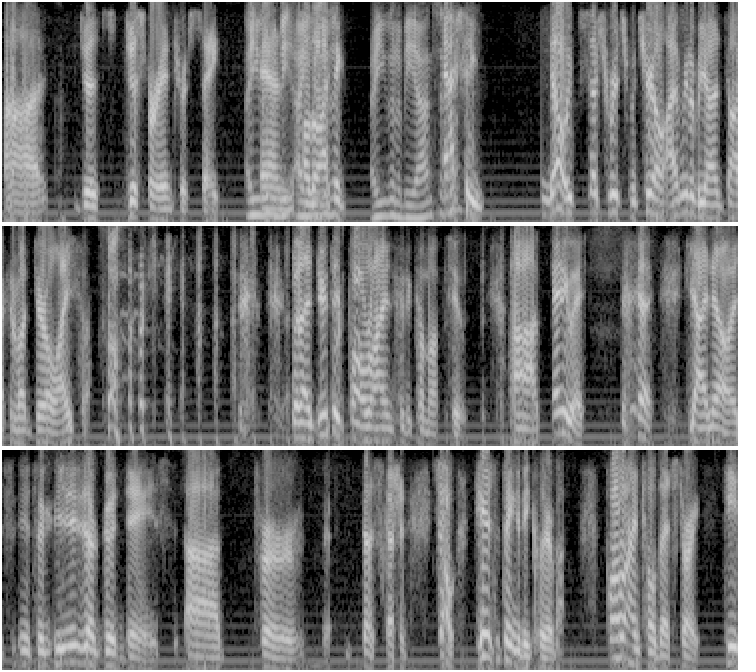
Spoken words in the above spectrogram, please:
Uh, just, just for interest's sake. Are you going to be? Are you gonna, I think, are you going to be on tonight? Actually, no. It's such rich material. I'm going to be on talking about Darrell Issa. okay. but I do think Paul Ryan's going to come up too. Uh, anyways, yeah, I know. It's it's a, these are good days uh, for discussion. So here's the thing to be clear about. Paul Ryan told that story. He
